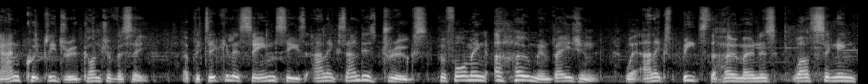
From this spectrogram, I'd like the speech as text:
and quickly drew controversy. A particular scene sees Alex and his droogs performing a home invasion, where Alex beats the homeowners while singing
